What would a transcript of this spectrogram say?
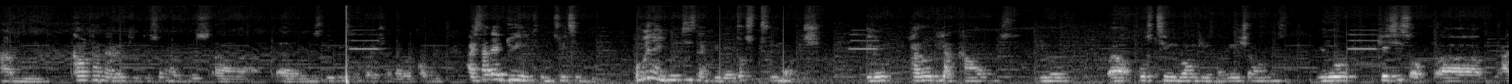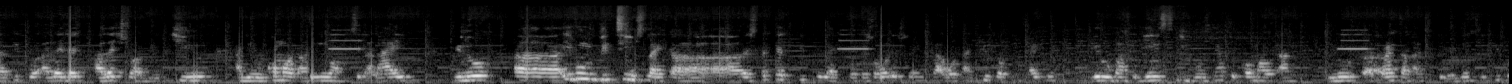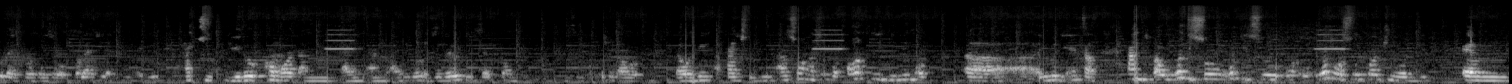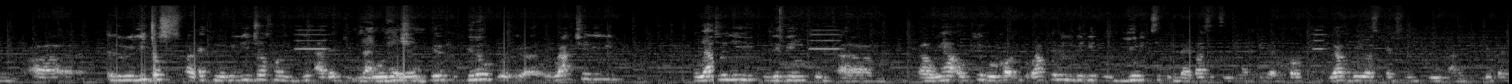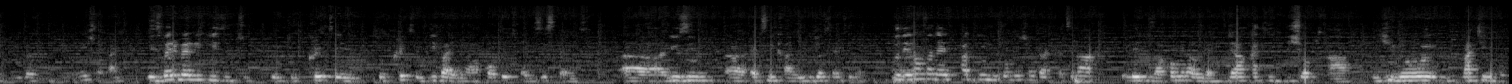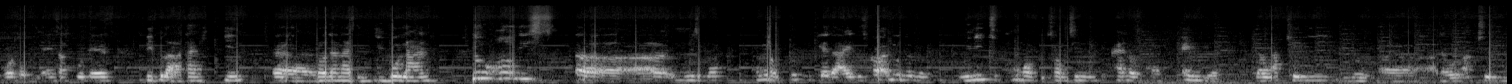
um counter narrative to some of those uh, uh misleading information that were coming. I started doing it intuitively. But when i noticed that they were just too much you know parody accounts you know uh, posting wrong information you know cases of uh, people alleged alleged to have been killed and they will come out and say no i'm still alive you know, uh, even victims like uh, respected people like Professor Wole Soyinka was accused of inciting Yoruba against Igbos. They have to come out and you know uh, write an article against it. People like Professor Akinwumi had to you know come out and and, and, and you know generate himself from the that was, that was being attached to him and so on and so forth. All in the name of uh, you know the enter. And uh, what is so what is so what, what was so touching was the um uh, religious, uh, ethno-religious one being added to the Dimension. you, know, uh, we actually, we actually living in, um, uh, we have okay, we call, we're actually living in unity in diversity in Nigeria because we have various ethnic groups and different religious denominations, and it's very very easy to, to, to create a to create a divide in our corporate existence uh, using uh, ethnic and religious sentiment. So they now started padding information that Katsina ladies are coming out with the hijab, Catholic bishops are, you know, marching in support of the EndSARS protest, people are attacking uh, northerners in Igbo land. Know, all these uh, you know, put together, I discovered, no, no, no, we need to come up with something, kind of compendium that will actually, you know, uh, that will actually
